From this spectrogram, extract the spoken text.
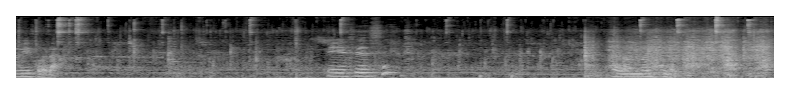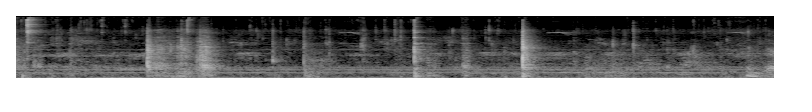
ఇవి కూడా. వేసేసి అలా మధ్యలో ఇంకా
